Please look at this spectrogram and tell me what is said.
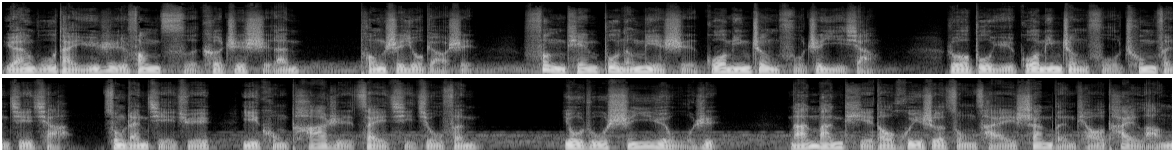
原无待于日方此刻之使恩。同时又表示，奉天不能蔑视国民政府之意向，若不与国民政府充分接洽，纵然解决，亦恐他日再起纠纷。又如十一月五日。南满铁道会社总裁山本条太郎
